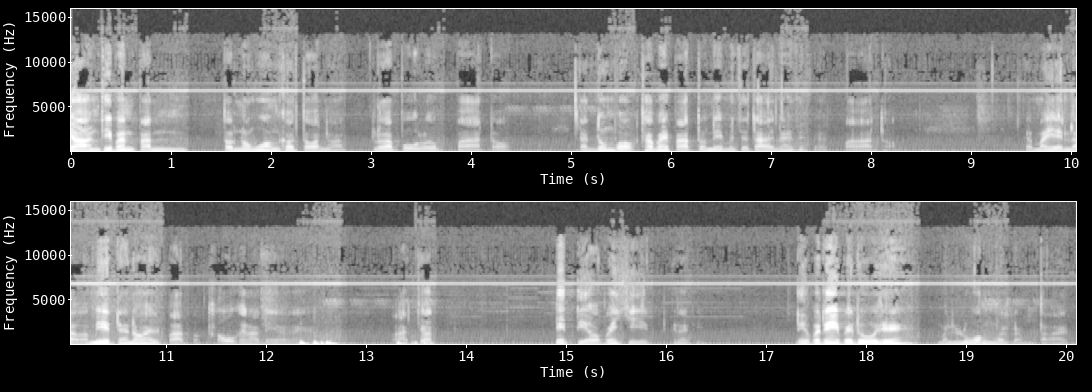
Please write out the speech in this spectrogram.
ยางที่มันพันต้นมะม่วงเขาตอนเราปลูกเราปาดออกแต่นุ่มบอกถ้าไม่ปาดต้นนี้มันจะตายนะถ้าเกิดปาดออกก็มาเห็นเรามีดน้อยๆปาดเขาขนาดนี้อะปาดจัดนิดเดียวไม่ขีดขนาดนี้เดี๋ยวไปนี่ไปดูสิมันล่วงหมดแล้วตายไป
